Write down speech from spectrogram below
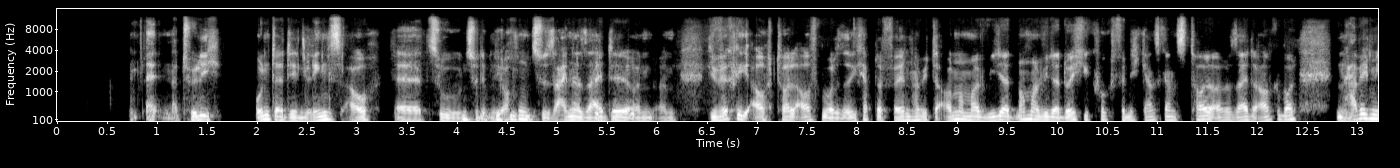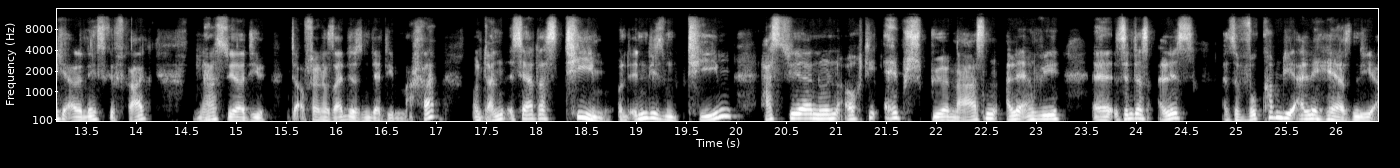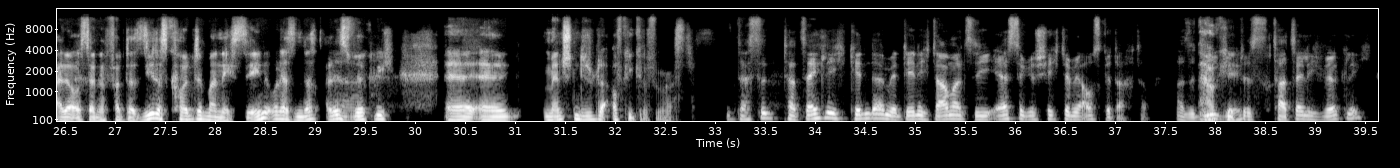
Äh, natürlich unter den Links auch äh, zu, zu dem Jochen, zu seiner Seite und, und die wirklich auch toll aufgebaut ist. Also ich habe da vorhin, habe ich da auch nochmal wieder, noch mal wieder durchgeguckt, finde ich ganz, ganz toll, eure Seite aufgebaut. Dann habe ich mich allerdings gefragt, dann hast du ja die, auf deiner Seite sind ja die Macher und dann ist ja das Team. Und in diesem Team hast du ja nun auch die Elbspürnasen, alle irgendwie, äh, sind das alles also wo kommen die alle her? Sind die alle aus deiner Fantasie? Das konnte man nicht sehen. Oder sind das alles ja. wirklich äh, äh, Menschen, die du da aufgegriffen hast? Das sind tatsächlich Kinder, mit denen ich damals die erste Geschichte mir ausgedacht habe. Also die okay. gibt es tatsächlich wirklich.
